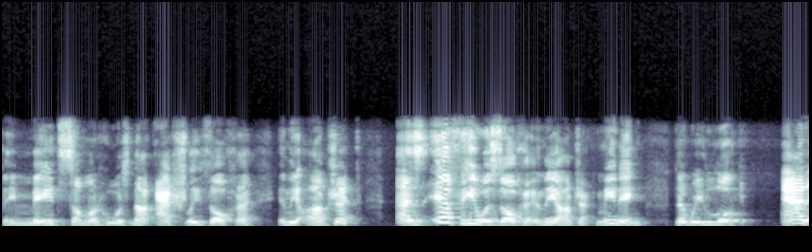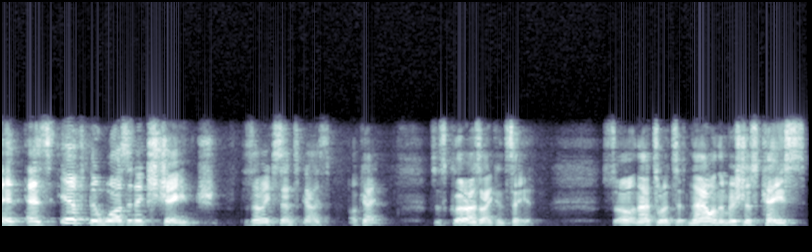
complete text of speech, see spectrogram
They made someone who was not actually zocha in the object as if he was zocha in the object, meaning that we look at it as if there was an exchange. Does that make sense, guys? Okay? It's as clear as I can say it. So that's what it says. Now, in the Mishnah's case,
